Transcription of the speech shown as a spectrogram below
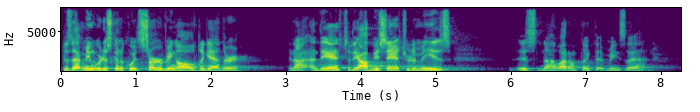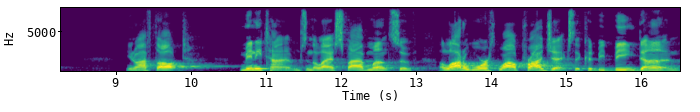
Does that mean we're just going to quit serving altogether? And, I, and the answer, the obvious answer to me is, is no, I don't think that means that. You know, I've thought many times in the last five months of a lot of worthwhile projects that could be being done,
